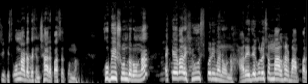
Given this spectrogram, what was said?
থ্রি পিস ওনাটা দেখেন, সাড়ে পাঁচ হাত ওনা খুবই সুন্দর ওনা একেবারে হিউজ পরিমাণে ওনা আর এই যেগুলো সব মালহার বাম্পার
